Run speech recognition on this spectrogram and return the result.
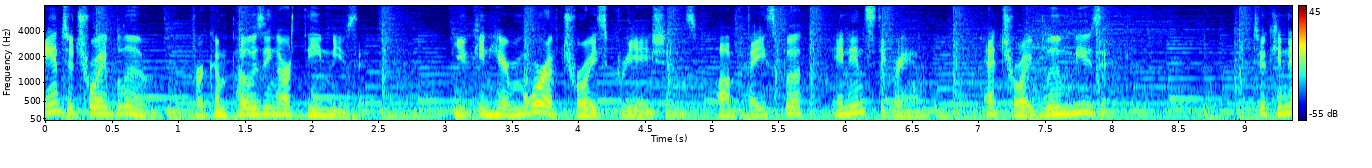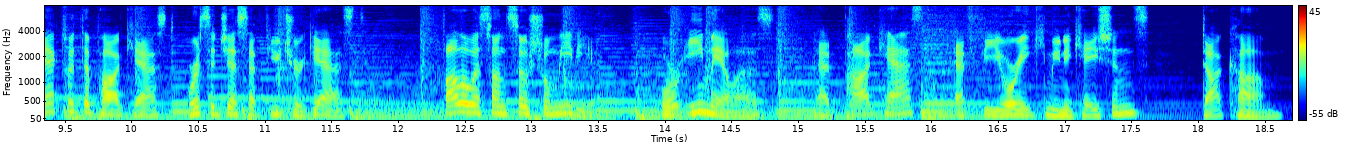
and to Troy Bloom for composing our theme music. You can hear more of Troy's creations on Facebook and Instagram at Troy Bloom Music. To connect with the podcast or suggest a future guest, follow us on social media or email us at podcast at fiorecommunications.com.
